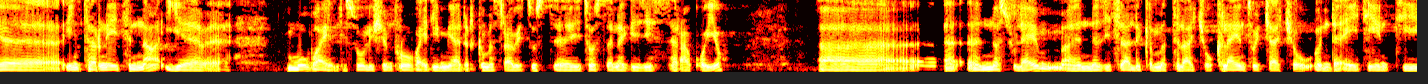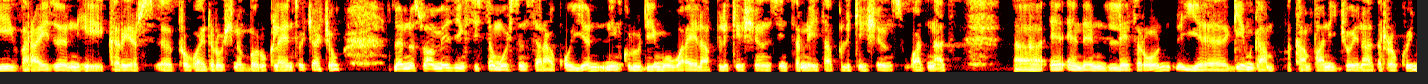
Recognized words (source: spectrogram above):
የኢንተርኔት እና የሞባይል solution provide የሚያደርግ መስሪያ ቤት ውስጥ የተወሰነ ጊዜ ስሰራ ቆየሁ እነሱ ላይም እነዚህ ትላልቅ የምትላቸው client ኦቻቸው እንደ AT&T Verizon ይሄ carriers provider ኦች ነበሩ client ኦቻቸው። ለእነሱ amazing system ኦች ስንሰራ ቆየን including mobile applications internet applications whatnot and then later on የ game company join አደረግኩኝ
